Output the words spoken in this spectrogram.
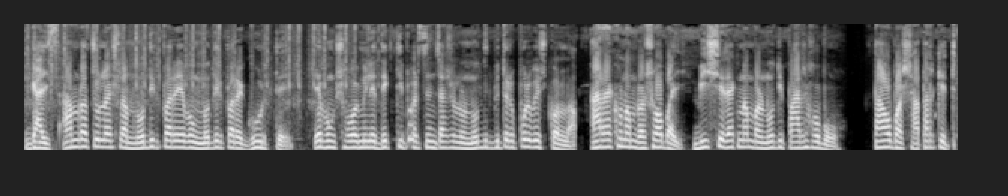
গাইস আমরা চলে আসলাম নদীর পাড়ে এবং নদীর পাড়ে ঘুরতে এবং সবাই মিলে দেখতে পাচ্ছেন যে আসলে নদীর ভিতরে প্রবেশ করলাম। আর এখন আমরা সবাই বিশ্বের এক নম্বর নদী পার হব তাও আবার সাঁতার কেটে।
